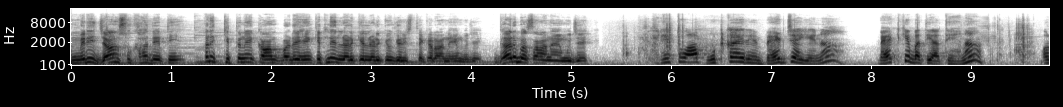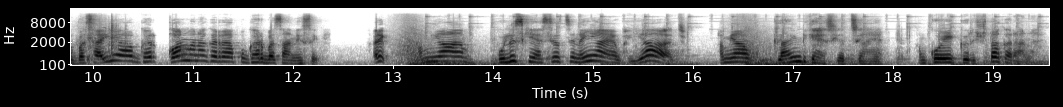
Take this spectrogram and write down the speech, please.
मेरी जान सुखा देती हैं? अरे कितने काम पड़े हैं, कितने लड़के लड़कियों के रिश्ते कराने हैं मुझे। घर बसाना है मुझे। अरे तो आप उठ का रहे बैठ जाइए ना। बैठ के बतियाते हैं ना। और बसाइए आप घर। कौन मना कर रहा है आपको घर बसाने से? अरे हम यहाँ पुलिस की हैसियत से नहीं आए भैया आज। हम यहाँ क्लाइंट की हैसियत से आए हैं। हमको एक रिश्ता कराना है।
